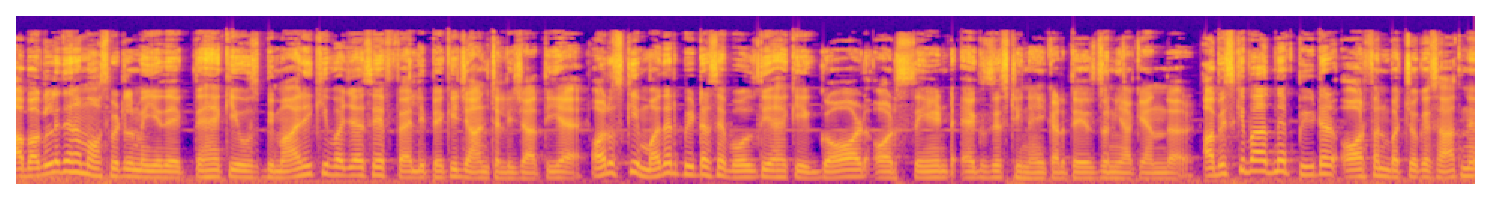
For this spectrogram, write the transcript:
अब अगले दिन हम हॉस्पिटल में ये देखते हैं कि उस बीमारी की वजह से फेलिपे की जान चली जाती है, और उसकी मदर पीटर से बोलती है कि गॉड और सेंट एग्जिस्ट ही नहीं करते इस दुनिया के अंदर। अब इसके बाद में पीटर ऑर्फन बच्चों के साथ में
